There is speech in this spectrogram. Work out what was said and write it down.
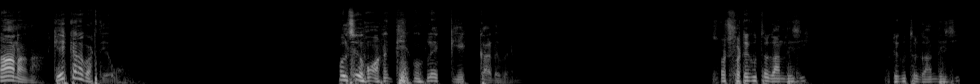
না না না, কেক কেন কাটতে যাব? বলছে অনেকে হলে কেক কাটবেন। সঠিক উত্তর গান্ধীজি, সঠিক উত্তর গান্ধীজি।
